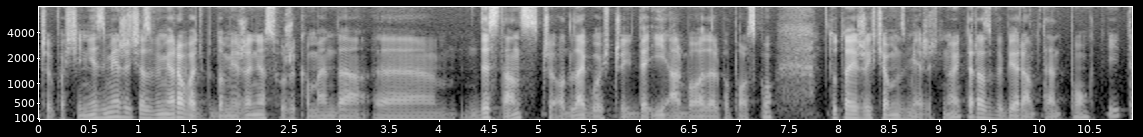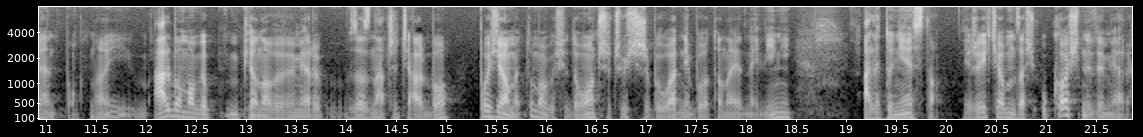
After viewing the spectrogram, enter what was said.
czy właściwie nie zmierzyć, a zwymiarować, bo do mierzenia służy komenda e, dystans, czy odległość, czyli DI albo ODL po polsku. Tutaj, jeżeli chciałbym zmierzyć. No i teraz wybieram ten punkt i ten punkt. No i albo mogę pionowy wymiar zaznaczyć, albo poziomy. Tu mogę się dołączyć, oczywiście, żeby ładnie było to na jednej linii, ale to nie jest to. Jeżeli chciałbym zaś ukośny wymiar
